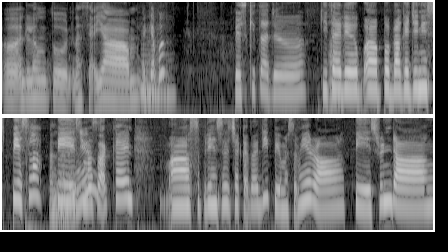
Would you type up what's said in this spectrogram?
uh, Adalah untuk nasi ayam. Lagi apa? Paste kita ada Kita ada uh, pelbagai jenis paste lah. Paste masakan uh, seperti yang saya cakap tadi, paste masak merah, paste rendang,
